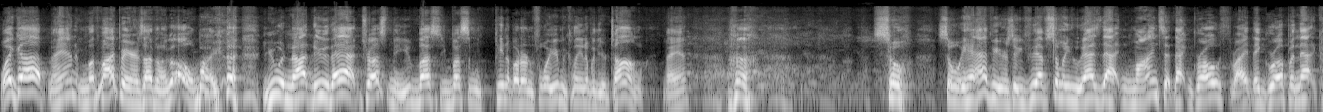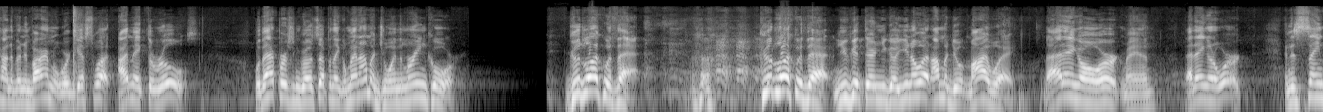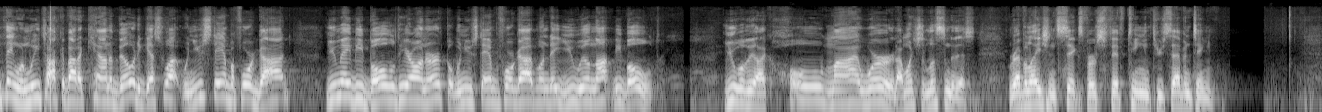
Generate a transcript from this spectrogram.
Wake up, man. With my parents, I've been like, oh my God, you would not do that. Trust me. You bust, you bust some peanut butter on the floor, you can clean up with your tongue, man. so, so what we have here is if you have somebody who has that mindset, that growth, right? They grow up in that kind of an environment where guess what? I make the rules. Well, that person grows up and they go, man, I'm gonna join the Marine Corps. Good luck with that. Good luck with that. And you get there and you go, you know what? I'm gonna do it my way. That ain't gonna work, man. That ain't gonna work. And it's the same thing when we talk about accountability. Guess what? When you stand before God, you may be bold here on earth, but when you stand before God one day, you will not be bold. You will be like, oh my word. I want you to listen to this. Revelation 6, verse 15 through 17.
